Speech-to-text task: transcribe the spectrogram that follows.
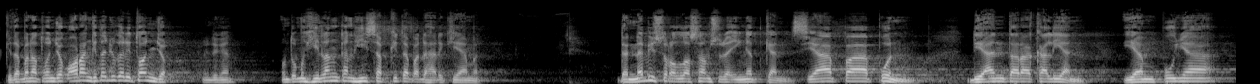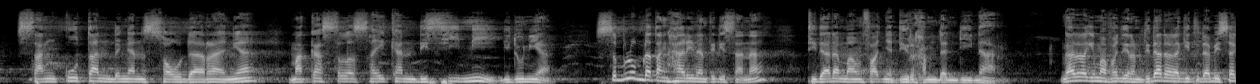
Kita pernah tonjok orang, kita juga ditonjok, gitu kan? Untuk menghilangkan hisap kita pada hari kiamat. Dan Nabi SAW sudah ingatkan, siapa pun di antara kalian yang punya sangkutan dengan saudaranya, maka selesaikan di sini di dunia. Sebelum datang hari nanti di sana, tidak ada manfaatnya dirham dan dinar. Nggak ada lagi manfaat dirham. Tidak ada lagi, tidak bisa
